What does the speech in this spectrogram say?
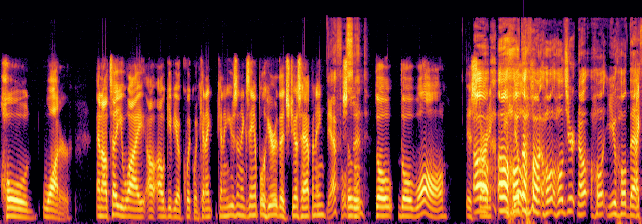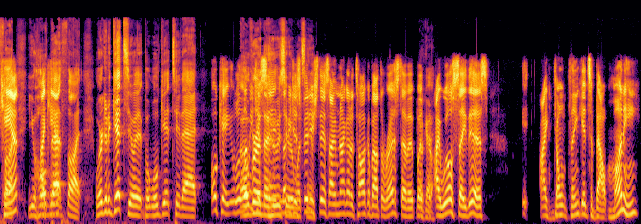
hold water. And I'll tell you why. I'll, I'll give you a quick one. Can I can I use an example here that's just happening? Yeah, full so send. the the wall is Oh, starting. oh, be hold the phone. Hold, hold your no. Hold you. Hold that. I thought. can't. You hold can't. that thought. We're gonna get to it, but we'll get to that. Okay, well, let Over me in just the say, who's let me just what's new. finish this. I'm not going to talk about the rest of it, but Okay. I will say this: I don't think it's about money,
